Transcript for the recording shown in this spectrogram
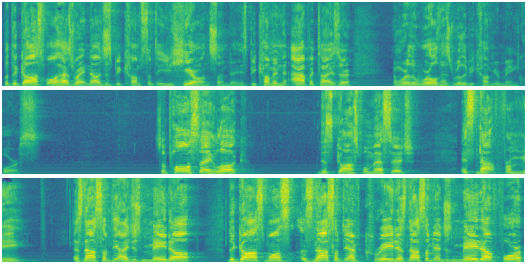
But the gospel has right now just become something you hear on Sunday. It's become an appetizer and where the world has really become your main course. So Paul is saying, look, this gospel message, it's not from me. It's not something I just made up. The gospel is not something I've created. It's not something I just made up for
